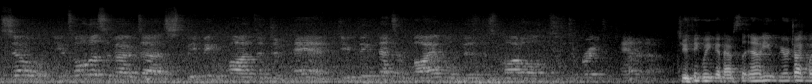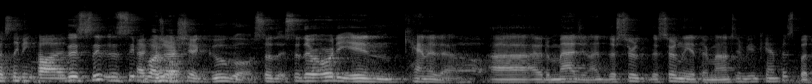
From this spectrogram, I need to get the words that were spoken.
So you told us about uh, sleeping pods in Japan. Do you think that's a viable business model to bring to Canada? Do you think we could have, sle- now, you you were talking about sleeping pods? The, sleep, the sleeping At pods are actually at Google, so th- so they're already in Canada. Uh, I would imagine. I, they're, cer- they're certainly at their Mountain View campus, but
